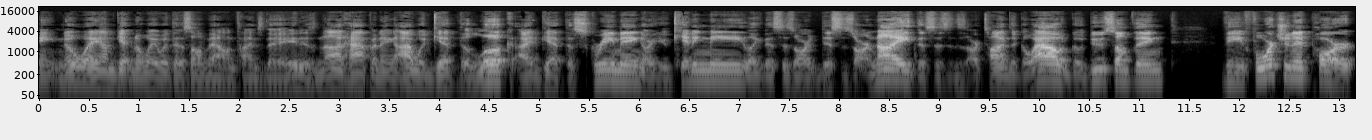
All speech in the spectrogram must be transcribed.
ain't no way I'm getting away with this on Valentine's Day. It is not happening. I would get the look, I'd get the screaming. Are you kidding me? Like this is our this is our night. This is, this is our time to go out, go do something. The fortunate part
